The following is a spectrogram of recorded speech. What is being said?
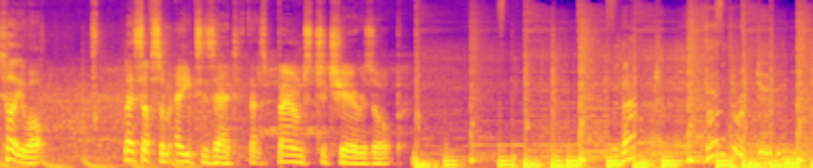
Tell you what, let's have some A to Z. That's bound to cheer us up. Without further ado,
